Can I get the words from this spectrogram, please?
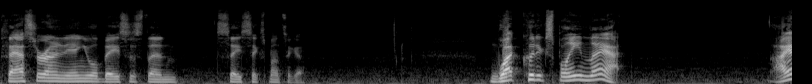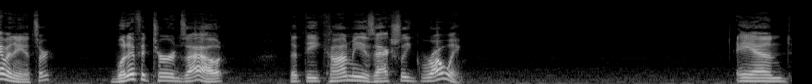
faster on an annual basis than say 6 months ago. What could explain that? I have an answer. What if it turns out that the economy is actually growing? And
